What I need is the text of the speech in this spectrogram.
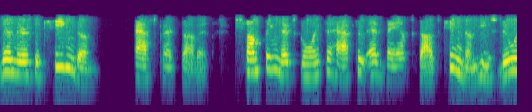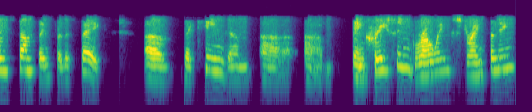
Then there's the kingdom aspect of it, something that's going to have to advance God's kingdom. He's doing something for the sake of the kingdom uh, um, increasing, growing, strengthening,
